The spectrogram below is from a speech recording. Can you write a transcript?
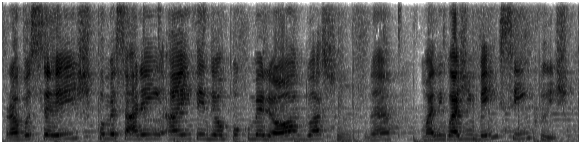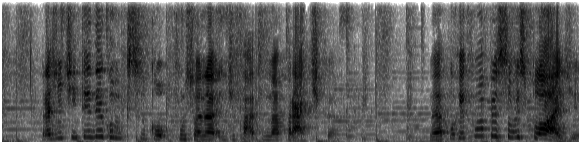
para vocês começarem a entender um pouco melhor do assunto, né? Uma linguagem bem simples para a gente entender como que isso funciona de fato na prática. Né? Por que, que uma pessoa explode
